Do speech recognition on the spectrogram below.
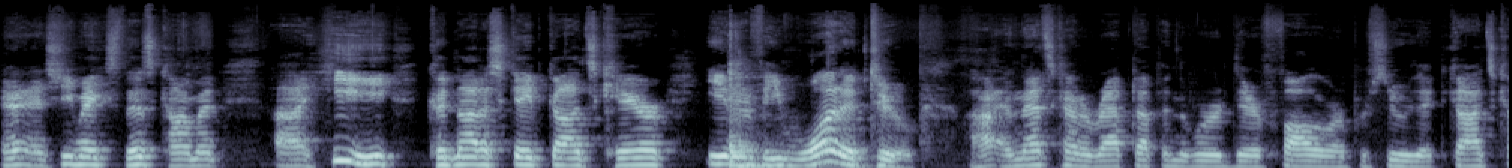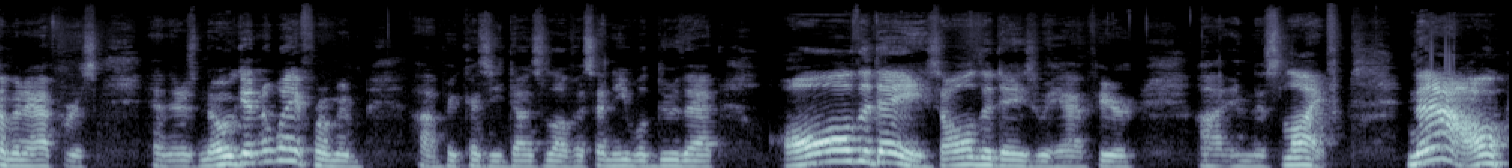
and, she makes this comment: uh, He could not escape God's care even if he wanted to. Uh, and that's kind of wrapped up in the word there, follow or pursue, that God's coming after us and there's no getting away from him uh, because he does love us and he will do that all the days, all the days we have here uh, in this life. Now,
